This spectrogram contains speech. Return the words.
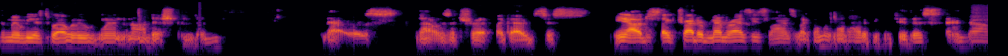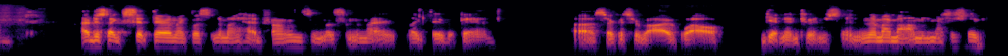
the movie as well, we went and auditioned, and that was that was a trip. Like I was just, you know, I just like try to memorize these lines. I'm like, oh my god, how do people do this? And um, I just like sit there and like listen to my headphones and listen to my like favorite band, uh, Circa Survive, while getting into it. And, just, and then my mom and my sister like,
